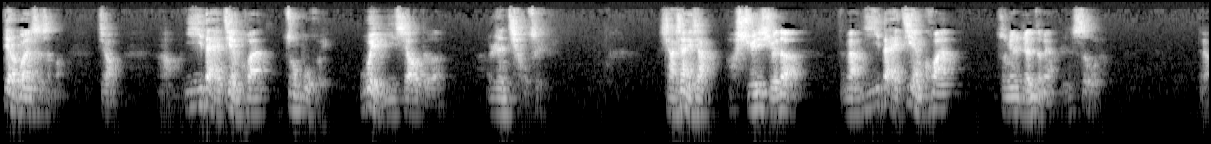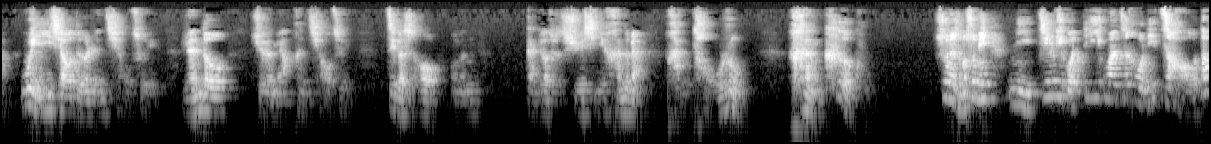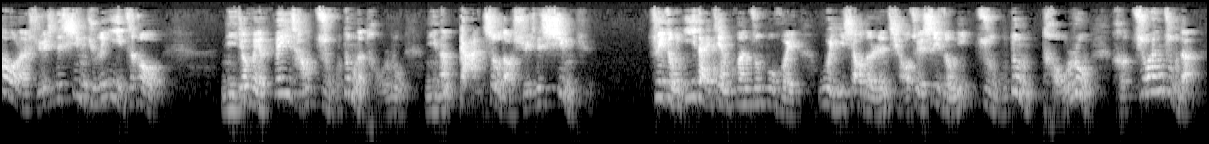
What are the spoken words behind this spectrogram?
第二关是什么？叫啊，衣带渐宽终不悔，为伊消得人憔悴。想象一下，学习学的怎么样？衣带渐宽，说明人怎么样？人瘦了。为伊消得人憔悴，人都觉得怎么样？很憔悴。这个时候，我们感觉到就是学习很怎么样？很投入，很刻苦。说明什么？说明你经历过第一关之后，你找到了学习的兴趣和意义之后，你就会非常主动的投入。你能感受到学习的兴趣，所以这种衣带渐宽终不悔，为伊消得人憔悴，是一种你主动投入和专注的。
